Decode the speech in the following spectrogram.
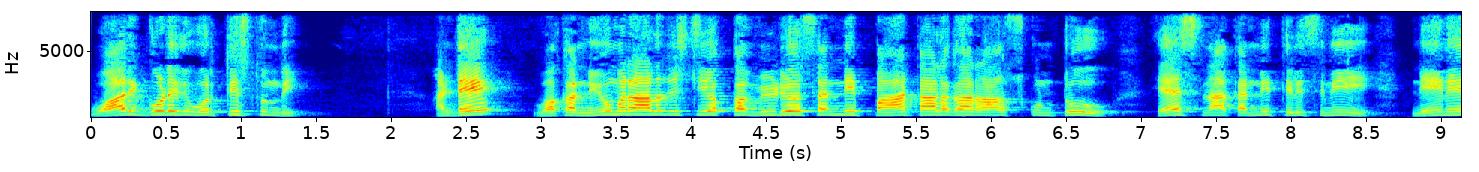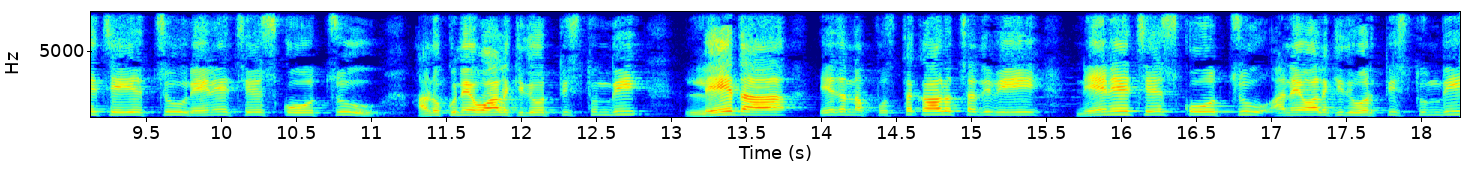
వారికి కూడా ఇది వర్తిస్తుంది. అంటే ఒక న్యూమరాలజిస్ట్ యొక్క వీడియోస్ అన్ని పాఠాలుగా రాసుకుంటూ ఎస్ నాకు అన్నీ తెలిసిని నేనే చేయొచ్చు నేనే చేసుకోవచ్చు అనుకునే వాళ్ళకి ఇది వర్తిస్తుంది. లేదా ఏదన్నా పుస్తకాలు చదివి నేనే చేసుకోవచ్చు అనే వాళ్ళకి ఇది వర్తిస్తుంది.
